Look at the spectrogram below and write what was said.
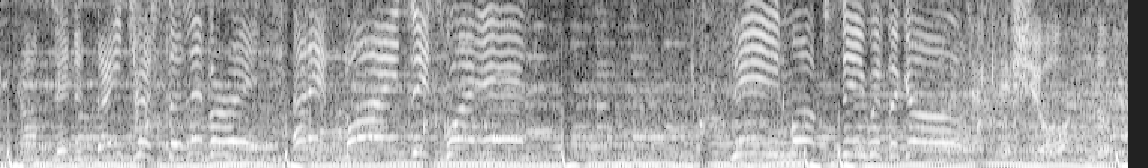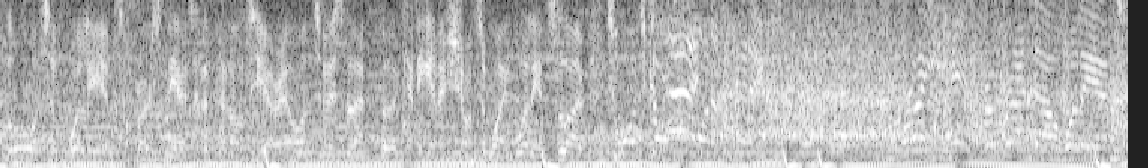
Corner comes in, a dangerous delivery, and it finds its way in. Dean Moxey with the goal. Taking it short, look, Law to Williams, approaching the edge of the penalty area, onto his left foot. Can he get a shot away? Williams low towards goal. What a finish! Great hit from Randell Williams,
